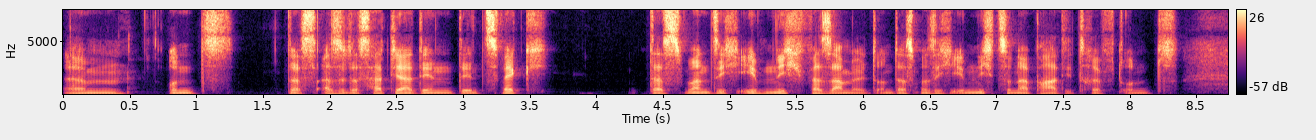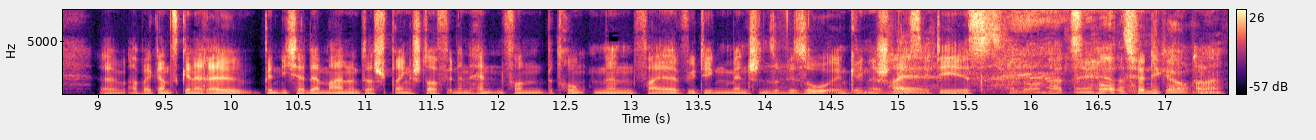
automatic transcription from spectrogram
Ähm, und das, also das hat ja den, den Zweck, dass man sich eben nicht versammelt und dass man sich eben nicht zu einer Party trifft und äh, aber ganz generell bin ich ja der Meinung, dass Sprengstoff in den Händen von betrunkenen, feierwütigen Menschen sowieso irgendwie generell eine scheiß Idee ist. Verloren hat. Nee, so. Das finde ich auch. Aber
